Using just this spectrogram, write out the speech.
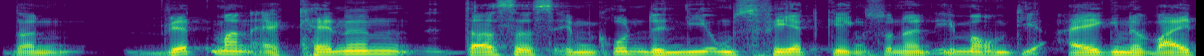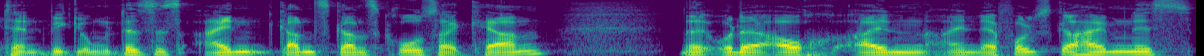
dann wird man erkennen, dass es im Grunde nie ums Pferd ging, sondern immer um die eigene Weiterentwicklung. Das ist ein ganz, ganz großer Kern ne, oder auch ein, ein Erfolgsgeheimnis.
